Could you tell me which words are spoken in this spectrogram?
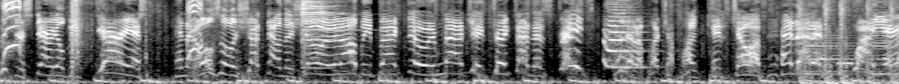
Mr. Stereo will be furious, and Ozu will shut down the show, and I'll be back doing magic tricks on the streets, and then a bunch of punk kids show up, and then it's why you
